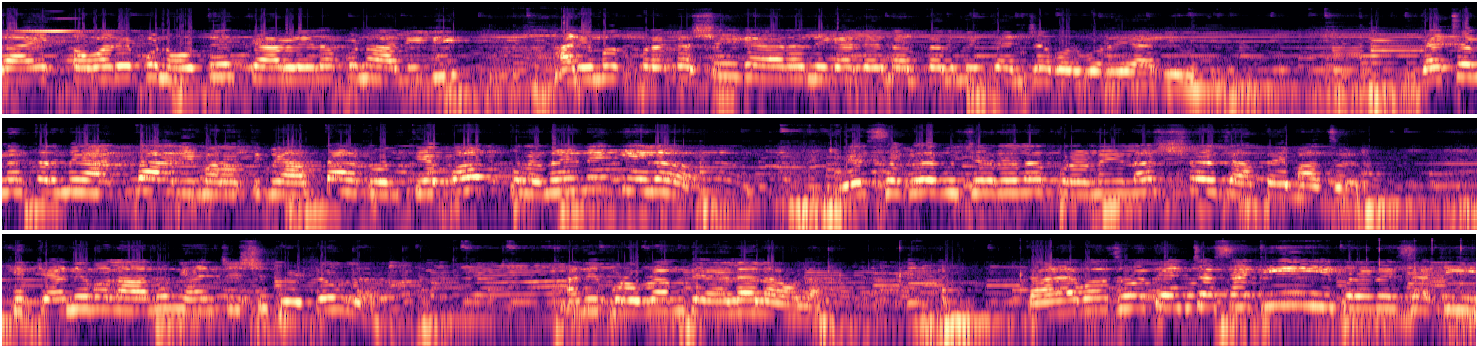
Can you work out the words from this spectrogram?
गायक कवाडे पण होते त्यावेळेला पण आलेली. आणि मग प्रकाशही गायला निघाल्यानंतर मी त्यांच्या बरोबरही आली होती. त्याच्यानंतर मी आत्ता आली. मला तुम्ही आत्ता आठवण. ते पण प्रणयने केलं. हे सगळं विचारायला प्रणयला श्रेय जात आहे माझं. की त्याने मला आणून ह्यांच्याशी भेटवलं. आणि प्रोग्राम द्यायला लावला. टाळ्या बाजू त्यांच्यासाठी प्रणयसाठी.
